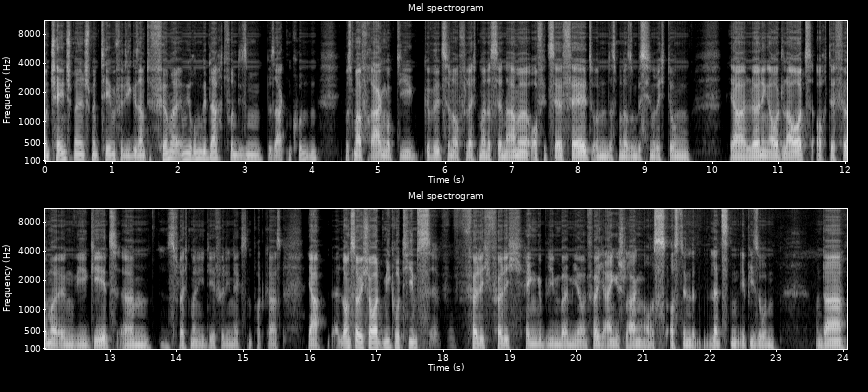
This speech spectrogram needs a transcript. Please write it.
und Change Management-Themen für die gesamte Firma irgendwie rumgedacht von diesem besagten Kunden. Ich muss mal fragen, ob die gewillt sind, auch vielleicht mal, dass der Name offiziell fällt und dass man da so ein bisschen Richtung ja, Learning Out Loud auch der Firma irgendwie geht. Ähm, das ist vielleicht mal eine Idee für die nächsten Podcast. Ja, long story short, Mikroteams völlig, völlig hängen geblieben bei mir und völlig eingeschlagen aus, aus den letzten Episoden. Und da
